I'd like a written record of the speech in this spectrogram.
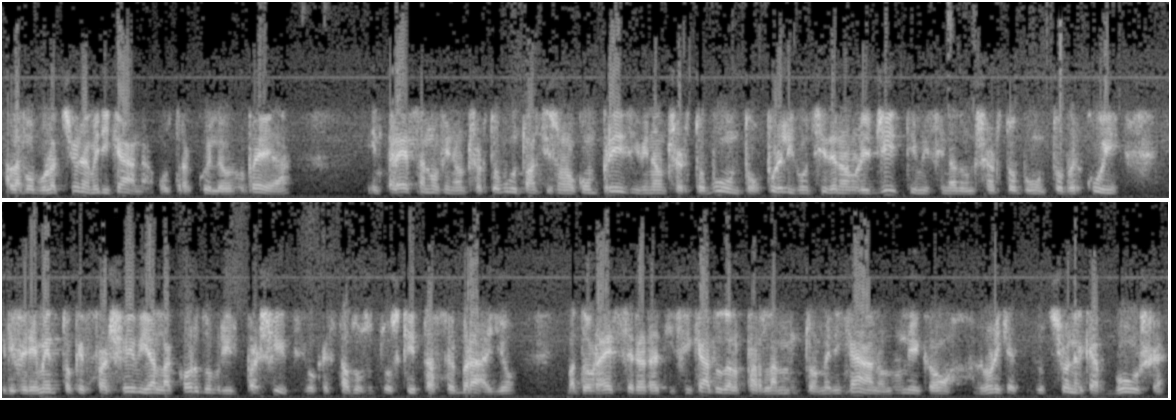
alla popolazione americana, oltre a quella europea, interessano fino a un certo punto, anzi sono compresi fino a un certo punto, oppure li considerano legittimi fino ad un certo punto, per cui il riferimento che facevi all'accordo per il Pacifico, che è stato sottoscritto a febbraio, ma dovrà essere ratificato dal Parlamento americano, l'unica istituzione che ha voce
